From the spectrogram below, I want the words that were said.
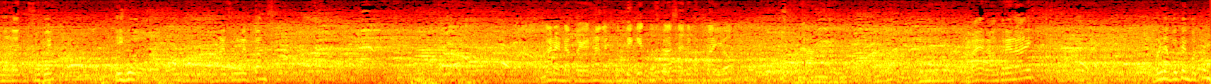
Mo like subay? Igo. Ano solid pants? Nga na napayahangan kong tikit. Mas pasa ni tayo. Ay, round 3 na eh. Boleh buktin, buktin.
